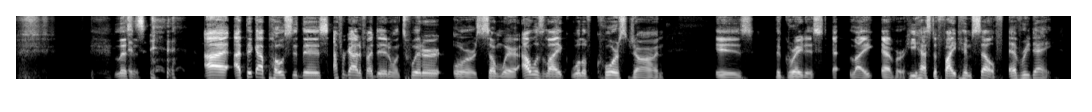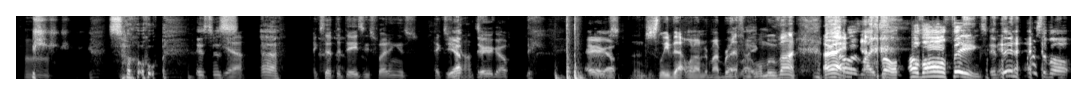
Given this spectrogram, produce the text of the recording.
listen. I I think I posted this. I forgot if I did on Twitter or somewhere. I was like, "Well, of course, Jon is the greatest eh, like ever. He has to fight himself every day." Mm, So it's just yeah. uh, Except the Daisy's fighting his ex yep. There you go. There you go. I'll just leave that one under my breath, Like- and we'll move on. All right. I was like, bro, of all things. And then, first of all,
